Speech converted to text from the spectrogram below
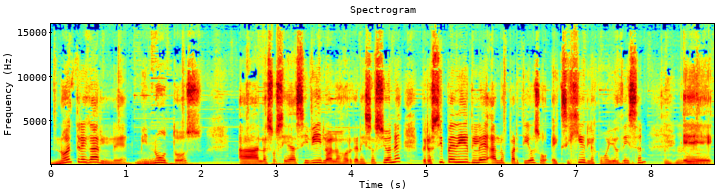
no entregarle minutos a la sociedad civil o a las organizaciones, pero sí pedirle a los partidos o exigirles, como ellos dicen, eh,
